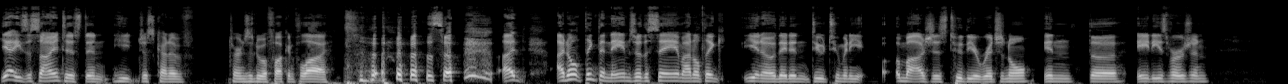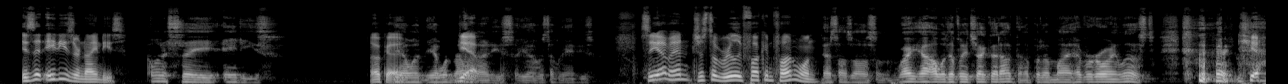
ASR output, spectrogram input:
yeah, he's a scientist, and he just kind of turns into a fucking fly. so I I don't think the names are the same. I don't think you know they didn't do too many homages to the original in the '80s version. Is it '80s or '90s? I want to say eighties. Okay. Yeah, I went, yeah, I went Yeah. nineties. So yeah, it was definitely eighties. So yeah, man, just a really fucking fun one. That sounds awesome. Right? Yeah, I will definitely check that out. Then I'll put it on my ever-growing list. Yeah,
